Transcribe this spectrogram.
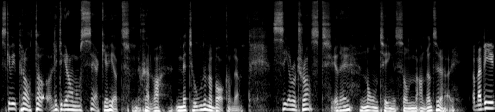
Ska vi prata lite grann om säkerhet, själva metoderna bakom det. Zero Trust, är det någonting som används i det här? Ja, men vi,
